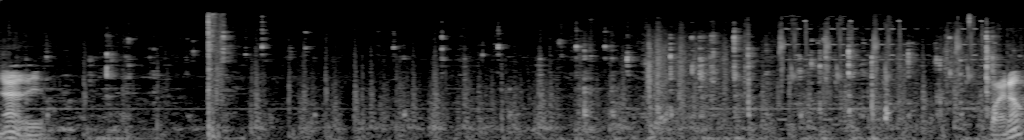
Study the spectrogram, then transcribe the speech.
Nadie. Bueno.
